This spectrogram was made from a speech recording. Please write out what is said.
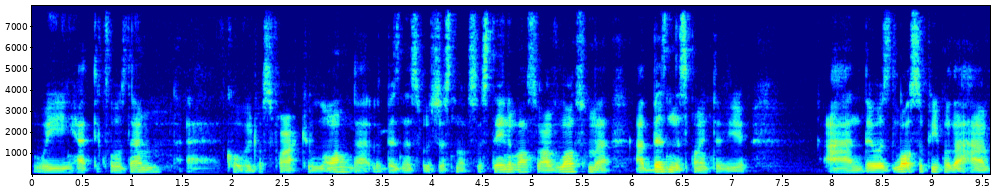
we had to close down. Uh, COVID was far too long that the business was just not sustainable. So I've lost from a, a business point of view. And there was lots of people that have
